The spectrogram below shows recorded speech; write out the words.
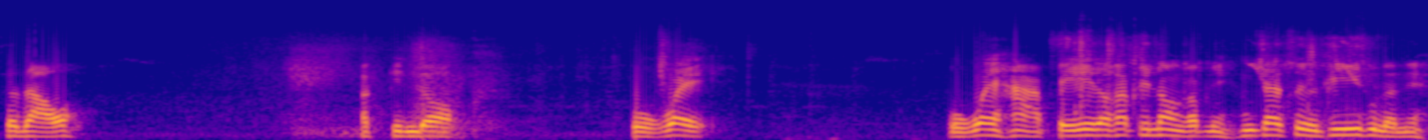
สะเดาผักกินดอก ปลูกไว้ปลูกไว้หาปีแล้วครับพี่น้องครับนี่มันจะซื้อที่พุ่นละนี่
